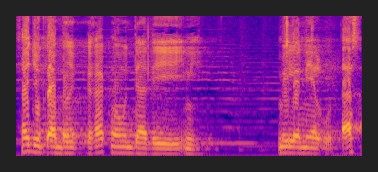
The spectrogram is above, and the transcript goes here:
Saya juga bergerak mau dari ini milenial utas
